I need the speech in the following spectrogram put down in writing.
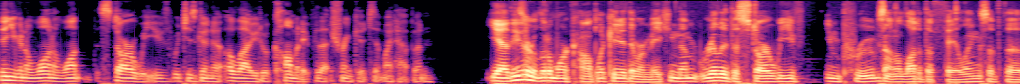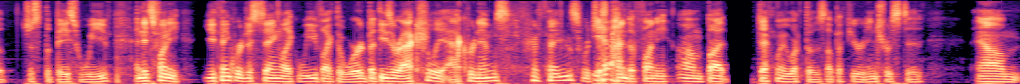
then you're going to want to want the star weave, which is going to allow you to accommodate for that shrinkage that might happen. Yeah, these are a little more complicated than we're making them. Really, the star weave improves on a lot of the failings of the just the base weave. And it's funny, you think we're just saying like weave like the word, but these are actually acronyms for things, which is kind of funny. Um, but definitely look those up if you're interested. Um,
